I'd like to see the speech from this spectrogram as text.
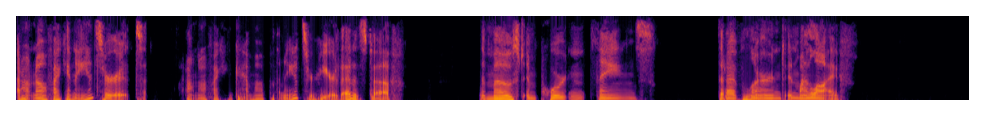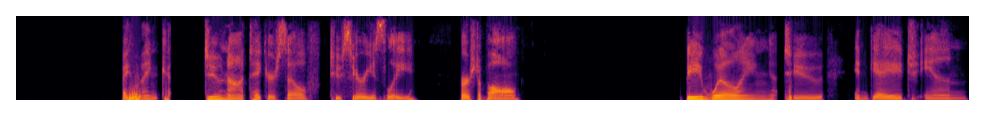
I don't know if I can answer it. I don't know if I can come up with an answer here. That is tough. The most important things that I've learned in my life I think do not take yourself too seriously, first of all. Be willing to engage in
